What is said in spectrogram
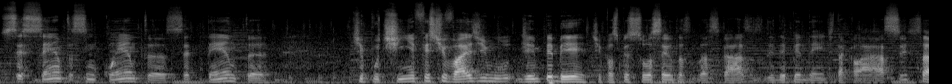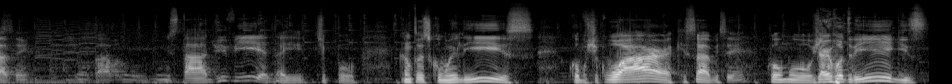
60, 50, 70, tipo, tinha festivais de, de MPB. Tipo, as pessoas saíam das, das casas, independente da classe, sabe? Sim. juntava num, num estádio e via. Daí, tipo, cantores como Elis, como Chico Buarque, sabe? Sim. Como Jair Rodrigues.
